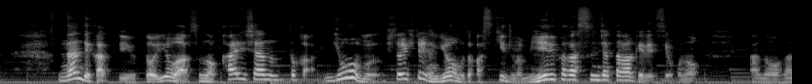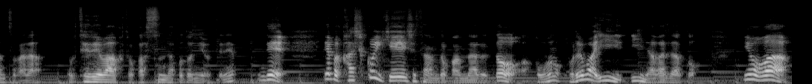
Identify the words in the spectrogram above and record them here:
なんでかっていうと、要はその会社とか業務、一人一人の業務とかスキルの見える化が進んじゃったわけですよ。この、あの、なんつうかな、テレワークとか進んだことによってね。で、やっぱ賢い経営者さんとかになると、この、これはいい、いい流れだと。要は、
